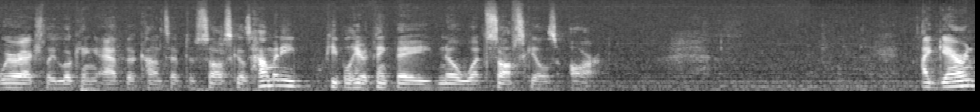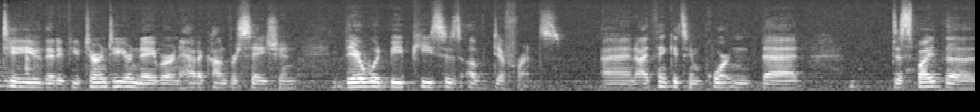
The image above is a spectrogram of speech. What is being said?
we're actually looking at the concept of soft skills. How many people here think they know what soft skills are? I guarantee you that if you turned to your neighbor and had a conversation, there would be pieces of difference. And I think it's important that despite the,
